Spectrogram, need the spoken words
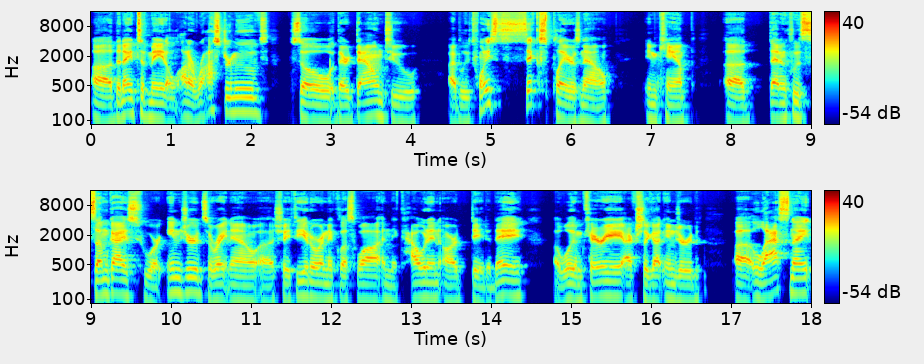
Uh, the Knights have made a lot of roster moves, so they're down to, I believe, 26 players now in camp. Uh, that includes some guys who are injured. So right now, uh, Shea Theodore, Nicolas Hague, and Nick Howden are day to day. William Carrier actually got injured uh, last night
